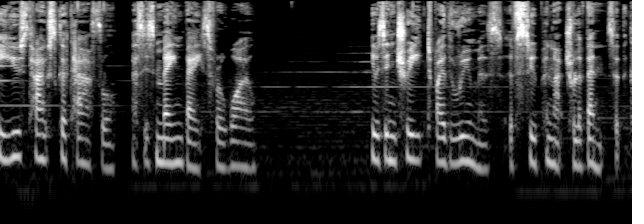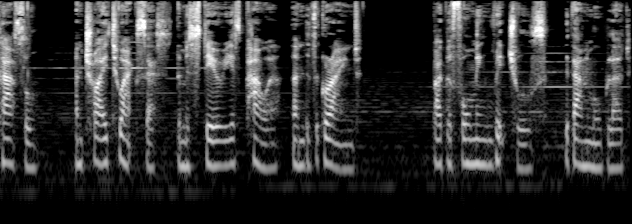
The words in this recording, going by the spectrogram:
He used Houska Castle as his main base for a while. He was intrigued by the rumours of supernatural events at the castle and tried to access the mysterious power under the ground by performing rituals with animal blood.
